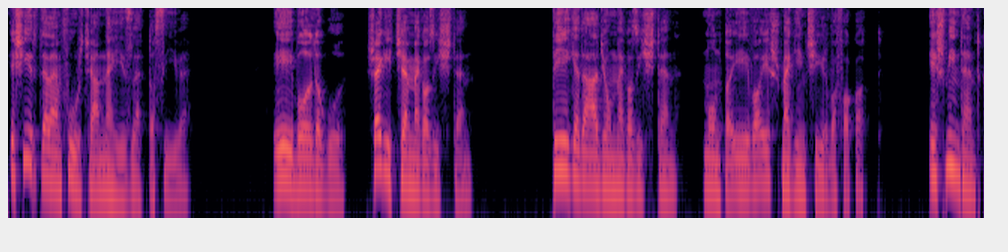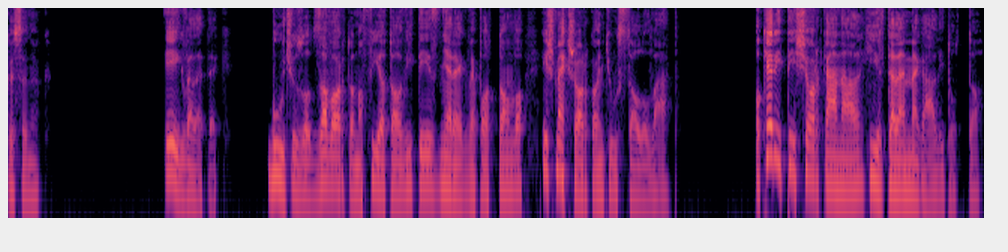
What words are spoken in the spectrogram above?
és hirtelen furcsán nehéz lett a szíve. Éj boldogul, segítsen meg az Isten! Téged áldjon meg az Isten, mondta Éva, és megint sírva fakadt. És mindent köszönök. Ég veletek, Búcsúzott zavartan a fiatal vitéz nyeregve pattanva, és megsarkantyúzta a lovát. A kerítés sarkánál hirtelen megállította.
